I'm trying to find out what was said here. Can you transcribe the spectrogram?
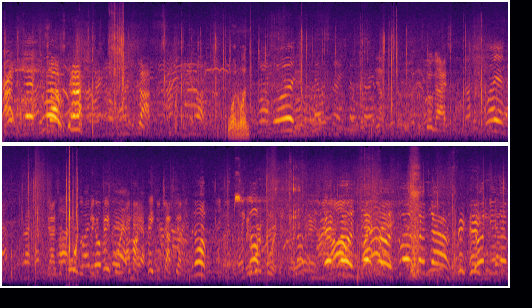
Stay close. Good job. One, one. Go, guys. Guys are forward. Let's make it pay for it. Come on. Hey, good job, Steph. Keep it up. Way to work for it. Stay close. Stay close. Close them down. Don't give them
